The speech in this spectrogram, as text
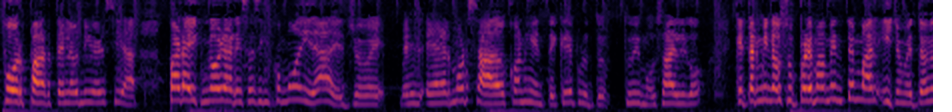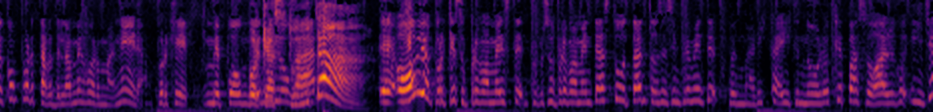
por parte de la universidad para ignorar esas incomodidades. Yo he, he- almorzado con gente que de pronto tuvimos algo que terminó supremamente mal y yo me tengo que comportar de la mejor manera porque me pongo Porque en mi lugar. astuta. Eh, obvio, porque supremamente, supremamente astuta, entonces simplemente, pues marica, ignoro que pasó algo y ya.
